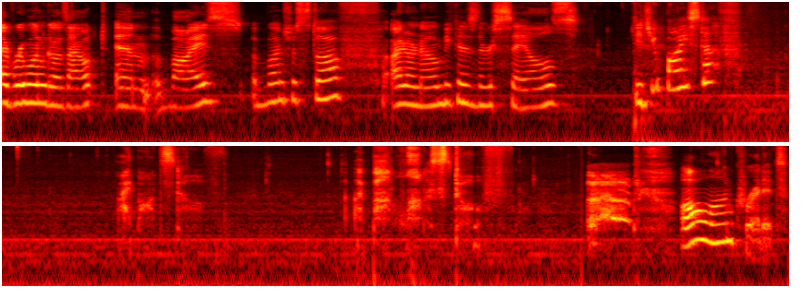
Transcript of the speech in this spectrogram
everyone goes out and buys a bunch of stuff. I don't know, because there's sales. Did you buy stuff? I bought stuff. I bought a lot of stuff. All on credit.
